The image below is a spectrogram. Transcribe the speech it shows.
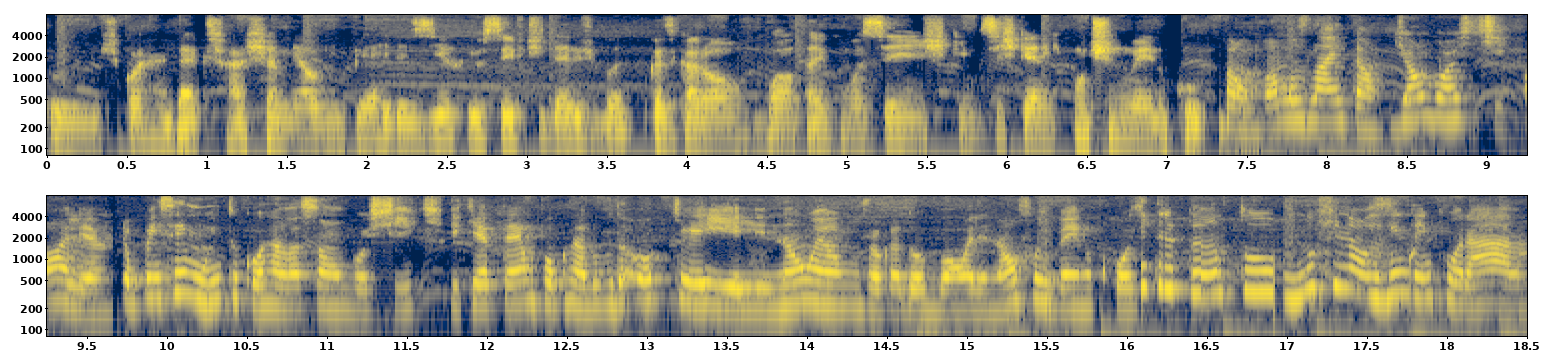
os cornerbacks Racham Melvin, Pierre Desir e o safety Darius Bud. Lucas e Carol, bola tá aí com vocês. Quem vocês querem que continue aí no culto? Bom, vamos lá então. John Bostic. Olha, eu pensei muito com relação ao Bostic. Fiquei até um pouco na dúvida. Ok, ele não é um jogador bom, ele não foi bem no coach. Entretanto, no finalzinho da temporada,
